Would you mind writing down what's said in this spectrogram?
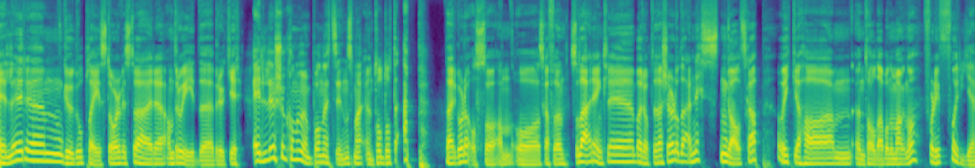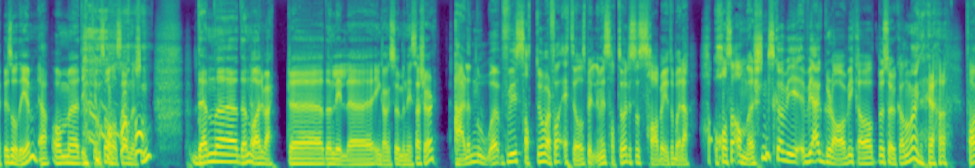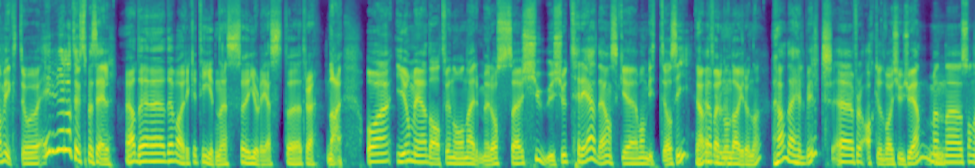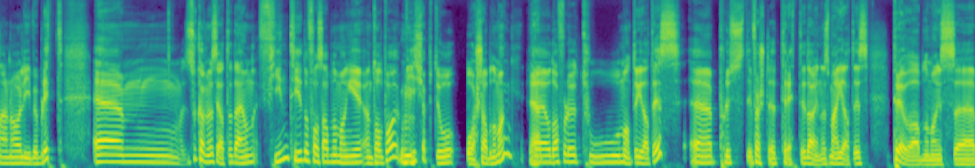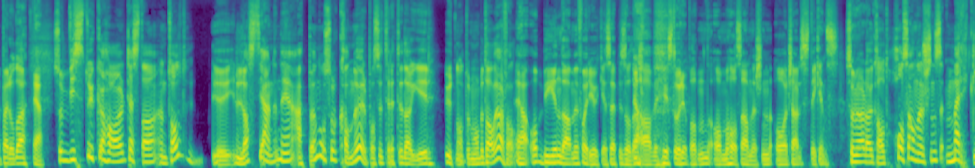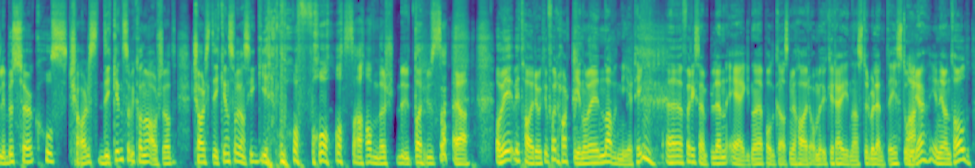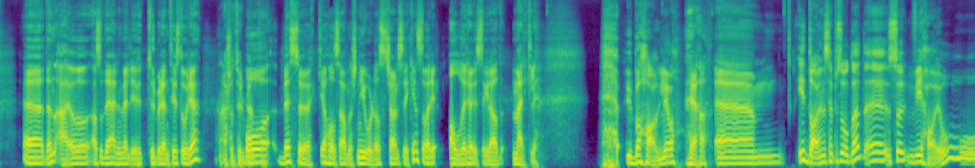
Eller um, Google Play Store hvis du er eh, Android-bruker. eller så kan du gå inn på nettsiden som er untold.app. Der går det også an å skaffe den. Så det er egentlig bare opp til deg sjøl, og det er nesten galskap å ikke ha um, Untold-abonnement nå. Fordi forrige episode, Jim, Ja. om eh, Dickens og H.C. Andersen, den, eh, den var verdt eh, den lille inngangssummen i seg sjøl. Er det noe For vi satt jo i hvert fall etter spilt inn, vi satt jo og liksom sa begge to bare H.C. Andersen skal vi Vi er glad vi ikke har hatt besøk av noen gang. Ja. For han virket jo relativt spesiell. Ja, det, det var ikke tidenes julegjest, eh, tror jeg. Nei. Og i og med da at vi nå nærmer oss eh, 2023, det er ganske vanvittig å si. Ja, Vi er bare noen dager unna. Ja, det er helt vilt. eh, For det akkurat var 2021, men mm. sånn er nå livet blitt. Ehm, Så kan vi jo si at det er jo en fin tid å få seg abonnement i Untold på. Vi kjøpte jo årsabonnement, Ja. eh, og da får du to måneder gratis, eh, pluss de første 30 dagene som er gratis prøveabonnementsperiode. Ja. Så hvis du ikke har testa Untold, eh, last gjerne ned appen, og så kan du høre på oss i 30 dager uten at du må betale, i hvert fall. Ja, Og begynn da med forrige ukes episode Ja. av Historiepodden om H.C. Andersen og Charles Dickens. Som vi har da kalt H.C. Andersens merkelige besøk hos Charles Dickens. Og vi kan jo avsløre at Charles Dickens var ganske gira på å få H.C. Andersen ut av huset. Ja, og vi, vi tar jo ikke for hardt i når vi navngir ting. F.eks. For eksempel den egne podkasten vi har om Ukrainas turbulente historie inni Untold. Eh, Den er jo, altså Det er en veldig turbulent historie. Den er så turbulent. Og besøket H.C. Andersen gjorde hos Charles Dickens, det var i aller høyeste grad merkelig. Ubehagelig òg. Ja, I dagens episode så Vi har jo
